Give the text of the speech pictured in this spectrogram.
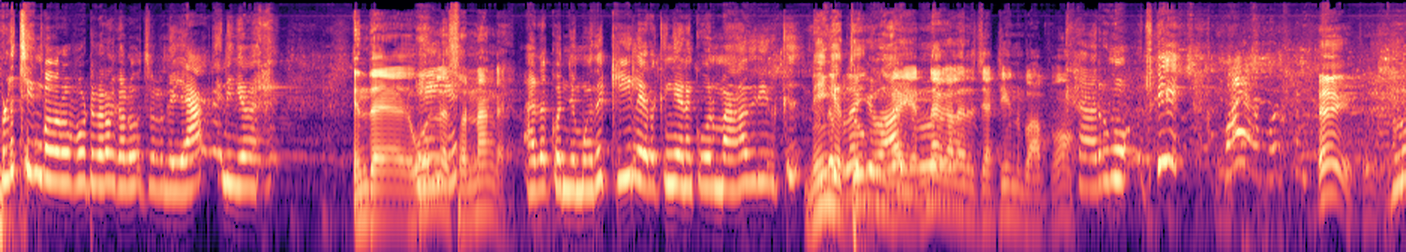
ப்ளீச்சிங் பவுடர் போட்டு வேணா கழுவ சொல்லுங்க. ஏங்க நீங்க வேற? இந்த ஊர்ல? சொன்னாங்க. அத கொஞ்சம் முத கீழே இருக்குங்க எனக்கு ஒரு மாதிரி இருக்கு. நீங்க தூக்குங்க. என்ன? கலர் சட்டின்னு பாப்போம் கருமம். ஏய் ப்ளூ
